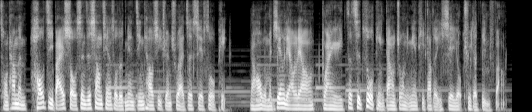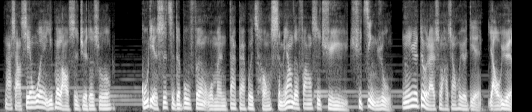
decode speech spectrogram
从他们好几百首甚至上千首的里面精挑细选出来这些作品。然后我们先聊聊关于这次作品当中里面提到的一些有趣的地方。那想先问一慧老师，觉得说古典诗词的部分，我们大概会从什么样的方式去去进入？因为对我来说好像会有点遥远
